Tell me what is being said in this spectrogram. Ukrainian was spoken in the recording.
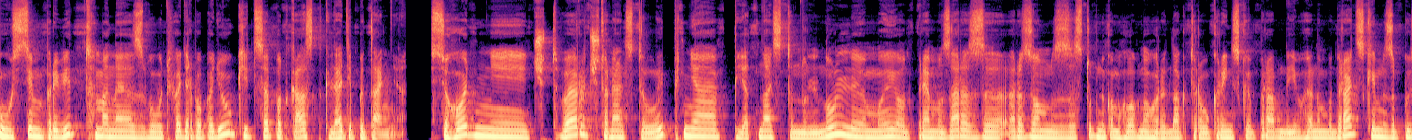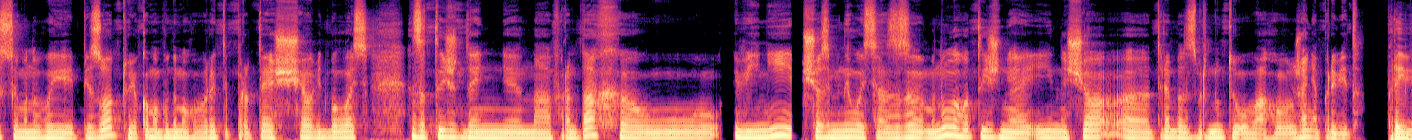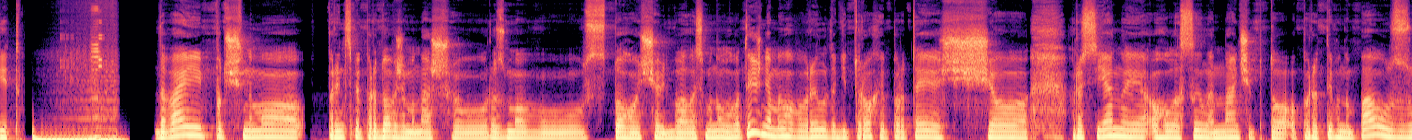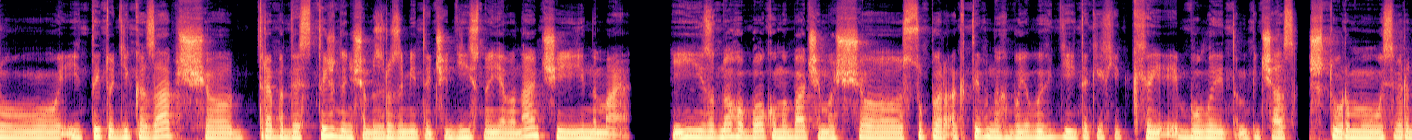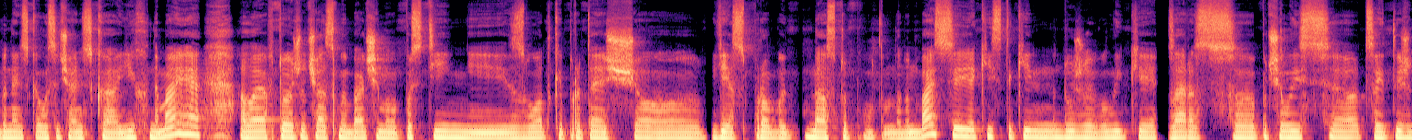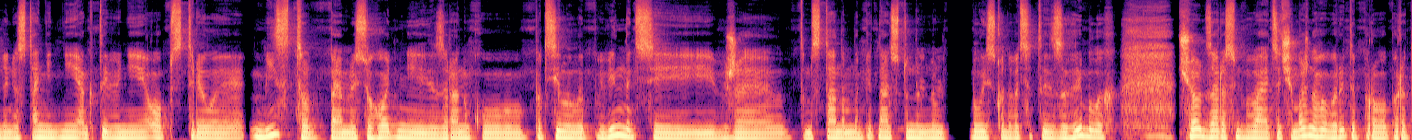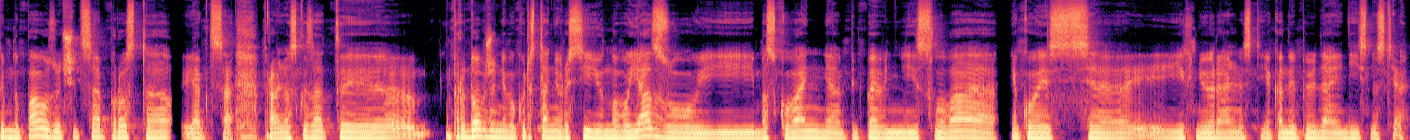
Усім привіт! Мене звуть Федір Попадюк, і це подкаст Кляті питання. Сьогодні четвер, 14 липня, 15.00. Ми от прямо зараз разом з заступником головного редактора Української правди Євгеном Бодрацьким записуємо новий епізод, у якому будемо говорити про те, що відбулось за тиждень на фронтах у війні, що змінилося з минулого тижня, і на що е, треба звернути увагу. Женя, привіт, привіт. Давай почнемо. В принципі, продовжимо нашу розмову з того, що відбувалося минулого тижня. Ми говорили тоді трохи про те, що росіяни оголосили, начебто, оперативну паузу, і ти тоді казав, що треба десь тиждень, щоб зрозуміти, чи дійсно є вона, чи її немає. І з одного боку ми бачимо, що суперактивних бойових дій, таких які були там під час штурму Сєвєродонецька Лисичанська, їх немає. Але в той же час ми бачимо постійні зводки про те, що є спроби наступу там на Донбасі, якісь такі не дуже великі. Зараз е, почались е, цей тиждень, останні дні активні обстріли міст. От прямо сьогодні зранку поцілили по Вінниці, і вже там стан станом на 15.00 близько 20 загиблих. Що зараз відбувається? Чи можна говорити про оперативну паузу, чи це просто як це правильно сказати, продовження використання Росією новоязу і маскування під певні слова якоїсь е, їхньої реальності, яка не відповідає дійсності?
